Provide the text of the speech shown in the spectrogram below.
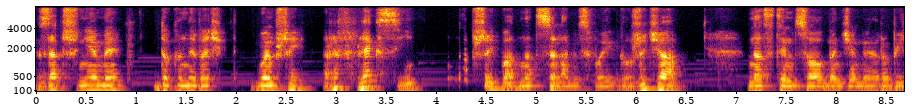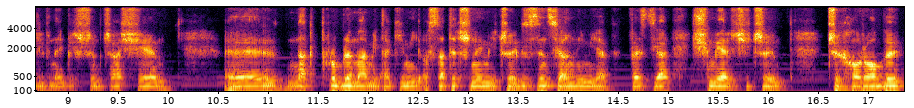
zaczniemy dokonywać głębszej refleksji, na przykład nad celami swojego życia, nad tym, co będziemy robili w najbliższym czasie, y, nad problemami takimi ostatecznymi czy egzystencjalnymi, jak kwestia śmierci czy, czy choroby.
